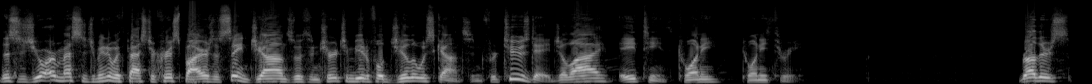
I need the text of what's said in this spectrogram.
This is your message minute with Pastor Chris Byars of St. John's Lutheran Church in beautiful Gillett, Wisconsin for Tuesday, July 18th, 2023. Brothers,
